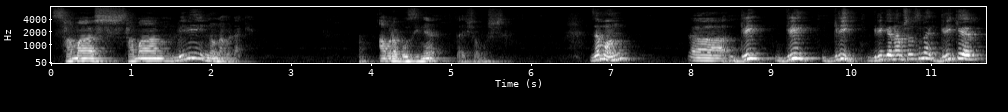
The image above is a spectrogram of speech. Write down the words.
সামাস সামান বিভিন্ন নামে ডাকে। আমরা বুঝি না তাই সমস্যা। যেমন গ্রিক গ্রিক গ্রিক গ্রিকের নাম শুনছে না? গ্রিকের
